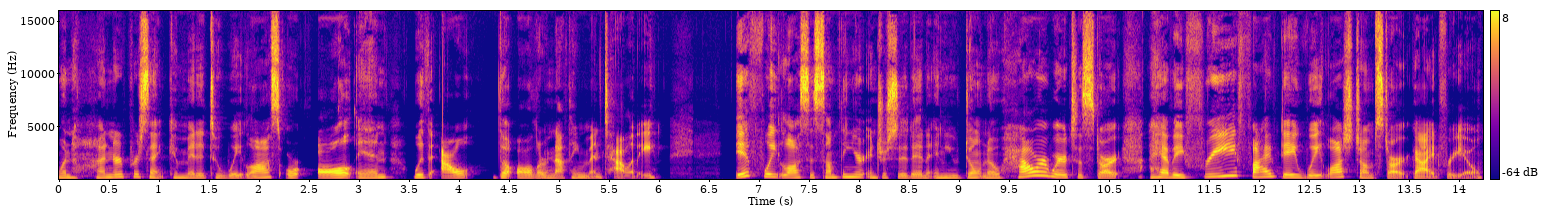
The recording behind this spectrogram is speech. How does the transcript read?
100% committed to weight loss or all in without the all or nothing mentality. If weight loss is something you're interested in and you don't know how or where to start, I have a free five day weight loss jumpstart guide for you.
